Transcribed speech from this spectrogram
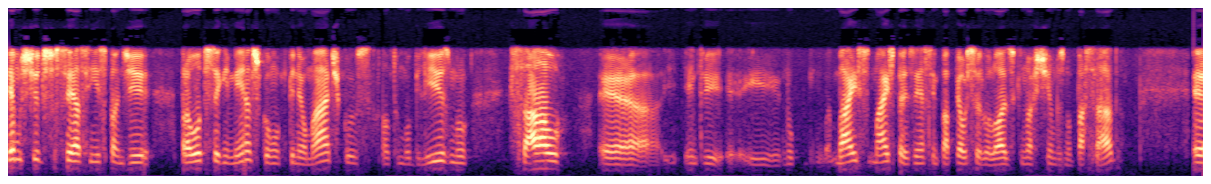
Temos tido sucesso em expandir para outros segmentos, como pneumáticos, automobilismo, sal, é, entre e no, mais, mais presença em papel e celulose que nós tínhamos no passado. É,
